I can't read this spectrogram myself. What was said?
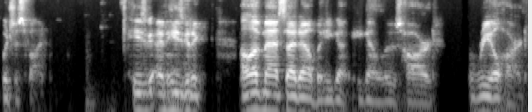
which is fine. He's and he's gonna. I love Matt Sydal, but he got he gonna lose hard, real hard.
